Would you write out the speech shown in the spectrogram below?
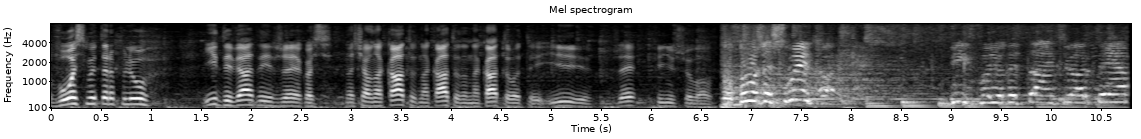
восьмий терплю і дев'ятий вже якось почав накатувати, накатувати, накатувати і вже фінішував. Дуже швидко біг свою дистанцію Артем.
